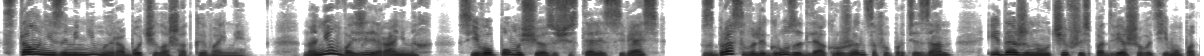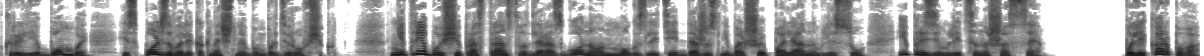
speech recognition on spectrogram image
стал незаменимой рабочей лошадкой войны. На нем возили раненых, с его помощью осуществляли связь, сбрасывали грузы для окруженцев и партизан и даже научившись подвешивать ему под крылья бомбы, использовали как ночной бомбардировщик. Не требующий пространства для разгона, он мог взлететь даже с небольшой поляны в лесу и приземлиться на шоссе. Поликарпова,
